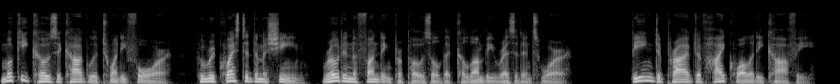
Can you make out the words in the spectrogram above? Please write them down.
Muki Kozakoglu 24, who requested the machine, wrote in the funding proposal that Columbia residents were being deprived of high quality coffee.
